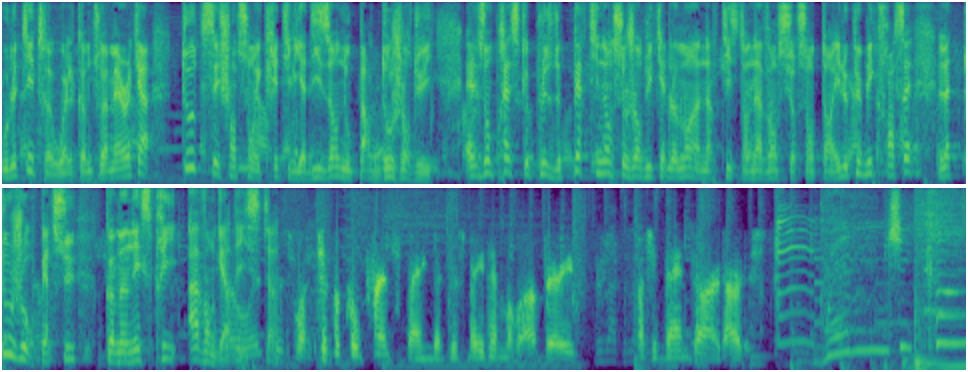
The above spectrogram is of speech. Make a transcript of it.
ou le titre Welcome to America. Toutes ces chansons écrites il y a dix ans nous parlent d'aujourd'hui. Elles ont presque plus de pertinence aujourd'hui qu'elle-même un artiste en avance sur son temps. Et le public français l'a toujours perçu comme un esprit avant-gardiste. When she comes,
